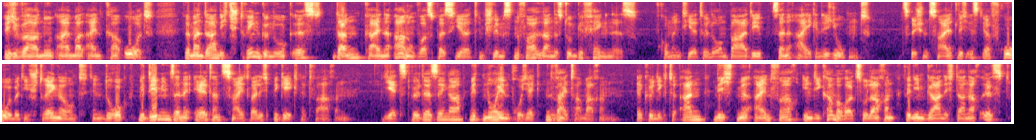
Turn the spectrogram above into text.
ich war nun einmal ein Chaot. Wenn man da nicht streng genug ist, dann keine Ahnung, was passiert. Im schlimmsten Fall landest du im Gefängnis, kommentierte Lombardi seine eigene Jugend. Zwischenzeitlich ist er froh über die Strenge und den Druck, mit dem ihm seine Eltern zeitweilig begegnet waren. Jetzt will der Sänger mit neuen Projekten weitermachen. Er kündigte an, nicht mehr einfach in die Kamera zu lachen, wenn ihm gar nicht danach ist.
